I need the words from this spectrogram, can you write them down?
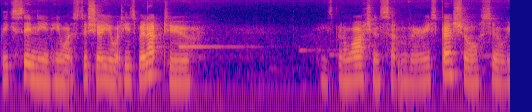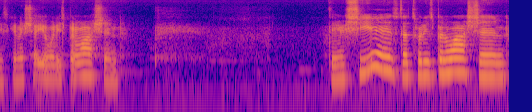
Big Sydney, and he wants to show you what he's been up to. He's been washing something very special, so he's going to show you what he's been washing. There she is. That's what he's been washing.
